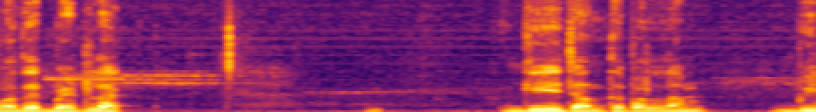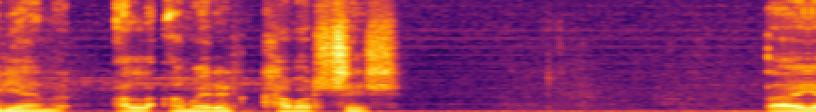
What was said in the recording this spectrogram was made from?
আমাদের ব্যাডলাক গিয়ে জানতে পারলাম বিরিয়ানি আল আমেরের খাবার শেষ। তাই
